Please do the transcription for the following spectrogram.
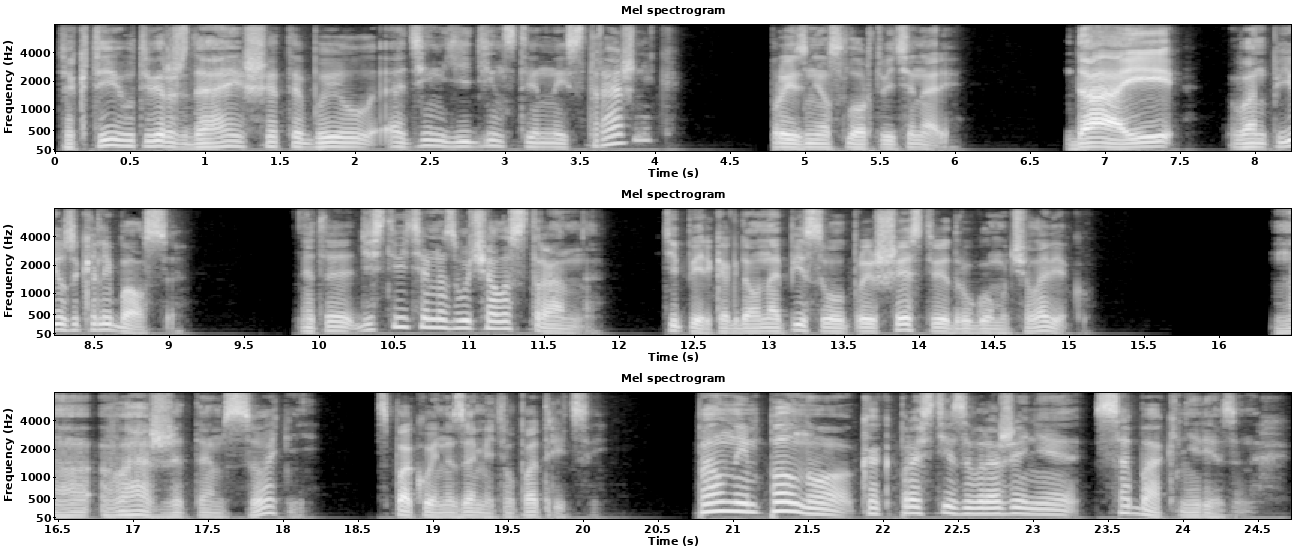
«Так ты утверждаешь, это был один единственный стражник?» — произнес лорд-ветеринарий. «Да, и...» — Ван Пью заколебался. Это действительно звучало странно теперь, когда он описывал происшествие другому человеку. «Но вас же там сотни», — спокойно заметил Патриций. «Полным-полно, как, прости за выражение, собак нерезанных».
